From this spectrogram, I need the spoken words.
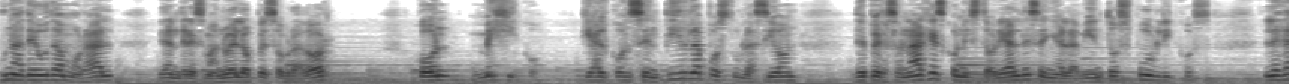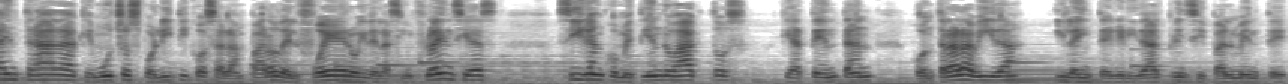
una deuda moral de Andrés Manuel López Obrador con México, que al consentir la postulación de personajes con historial de señalamientos públicos, le da entrada a que muchos políticos al amparo del fuero y de las influencias sigan cometiendo actos que atentan contra la vida y la integridad principalmente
